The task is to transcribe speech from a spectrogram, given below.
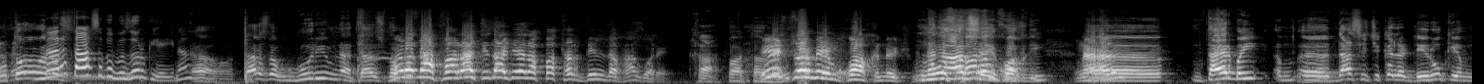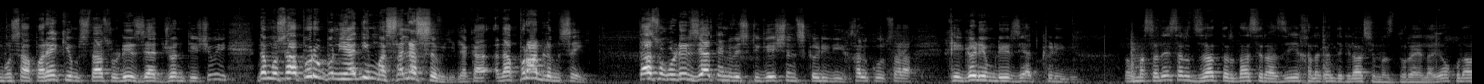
ورته نه تاسو کو بزرګ یی نه تاسو ګوریم نه تاسو مړه دا فرات دا ډیره پتر دل ده ها ګوره ښه هیڅ هم یې خوښ نه شو نه نه هر څه یې خوښ دي طاهر بھائی داسې چې کله ډیرو کې هم مسافرۍ کې هم ستاسو ډیر زیات ژوند تیر شوی د مسافرو بنیادي مسله څه وي لکه دا پرابلم څه وي تاسو خو ډیر زیات انویسټیګیشنز کړي دي خلکو سره ښېګړې هم ډیر زیات کړي دي مسلې سره زیات تر داسې راځي خلک هلته کې لاړ شي مزدورۍ له یو خو دا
